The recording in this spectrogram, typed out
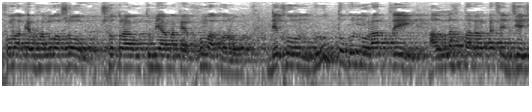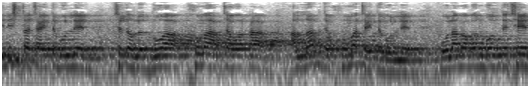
ক্ষমাকে ভালোবাসো, সুতরাং তুমি আমাকে ক্ষমা করো। দেখুন, গুরুত্বপূর্ণ রাত্রে আল্লাহ তালার কাছে যে জিনিসটা চাইতে বললেন, সেটা হলো দোয়া, ক্ষমা চাওয়াটা, আল্লাহর যে ক্ষমা চাইতে বললেন। ওলামাগন বলতেছেন,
